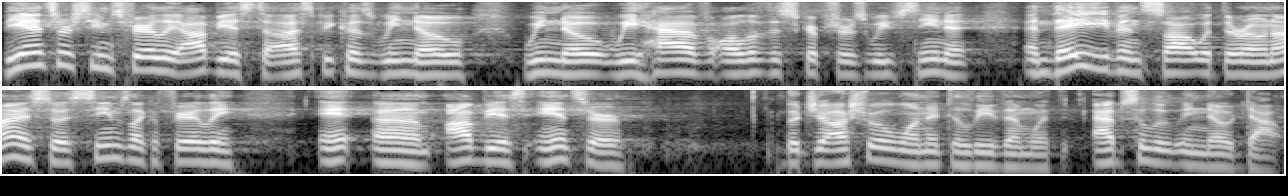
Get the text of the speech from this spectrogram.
The answer seems fairly obvious to us because we know we know we have all of the scriptures, we've seen it, and they even saw it with their own eyes, so it seems like a fairly um, obvious answer. But Joshua wanted to leave them with absolutely no doubt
